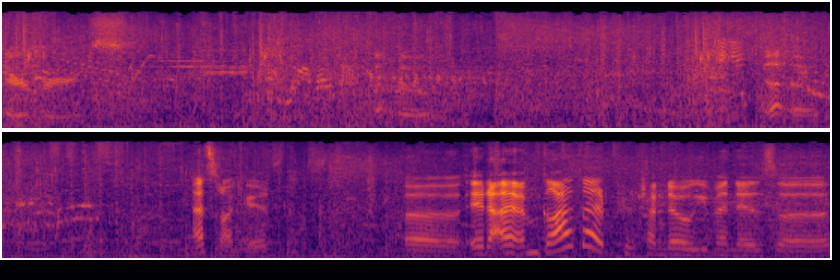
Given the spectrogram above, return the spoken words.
servers. Uh-oh. Uh-oh. That's not good. Uh, it, I, am glad that Pretendo even is uh,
